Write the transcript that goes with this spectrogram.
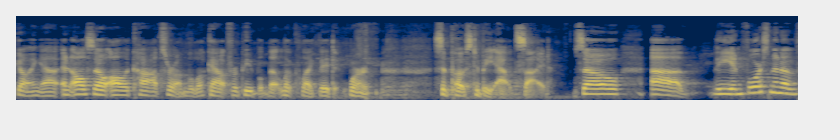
going out. And also all the cops were on the lookout for people that looked like they weren't supposed to be outside. So, uh, the enforcement of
